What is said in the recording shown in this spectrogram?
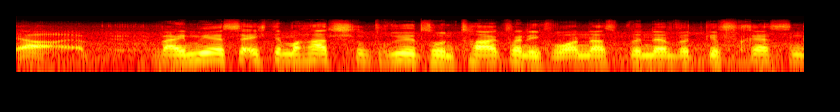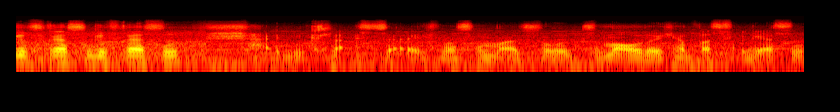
Ja, bei mir ist echt immer hart strukturiert so ein Tag, wenn ich woanders bin. Dann wird gefressen, gefressen, gefressen. Scheibenkleister. Ich muss noch mal zurück zum Auto. Ich habe was vergessen.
